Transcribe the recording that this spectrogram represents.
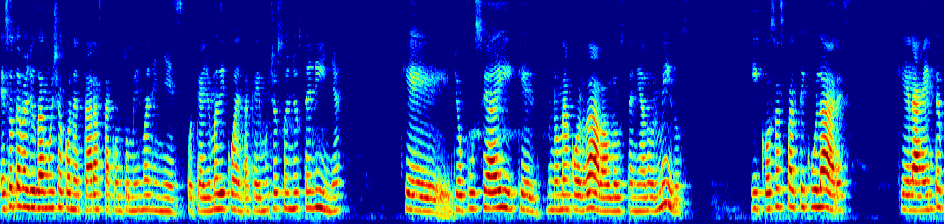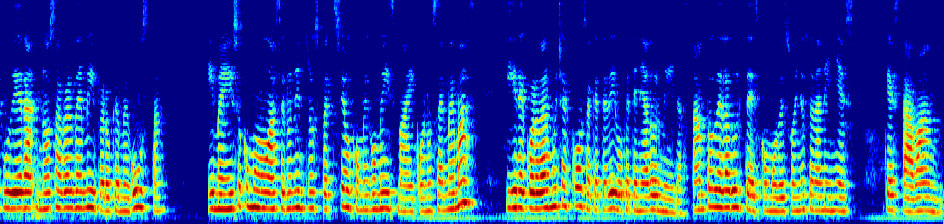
Eso te va a ayudar mucho a conectar hasta con tu misma niñez, porque yo me di cuenta que hay muchos sueños de niña que yo puse ahí que no me acordaba o los tenía dormidos. Y cosas particulares que la gente pudiera no saber de mí, pero que me gustan. Y me hizo como hacer una introspección conmigo misma y conocerme más y recordar muchas cosas que te digo que tenía dormidas, tanto de la adultez como de sueños de la niñez que estaban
